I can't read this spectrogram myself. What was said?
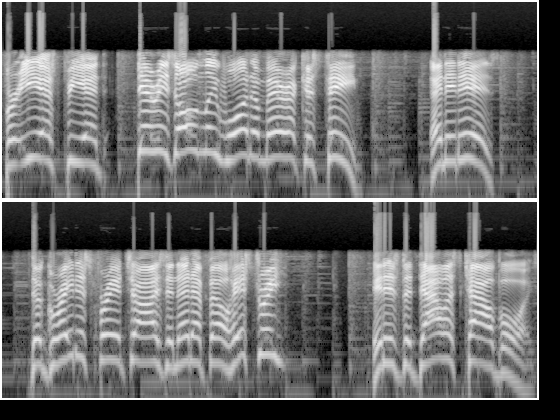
for ESPN. There is only one America's team, and it is the greatest franchise in NFL history. It is the Dallas Cowboys.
